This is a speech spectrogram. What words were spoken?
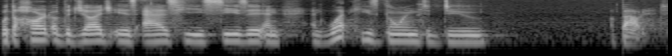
what the heart of the judge is as he sees it, and, and what he's going to do about it.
